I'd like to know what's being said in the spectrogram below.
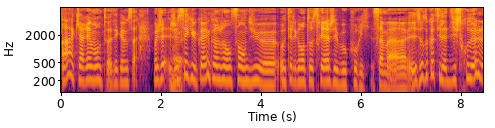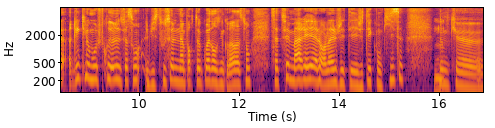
Ah, carrément, toi, t'es comme ça. Moi, je, je Ouais. sais que quand même, quand j'ai entendu euh, Hôtel Grand Austria, j'ai beaucoup ri. Ça m'a... Et surtout quand il a dit Strudel, rien que le mot Strudel, de toute façon, lui tout seul, n'importe quoi dans une conversation, ça te fait marrer. Alors là, j'étais, j'étais conquise. Mm. Donc, euh,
